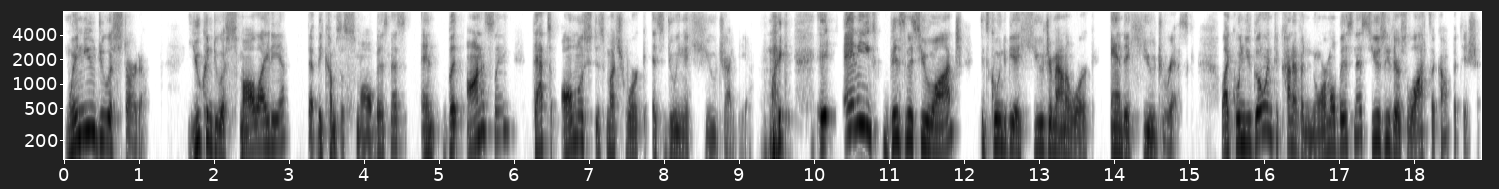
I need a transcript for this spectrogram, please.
When you do a startup, you can do a small idea that becomes a small business and but honestly that's almost as much work as doing a huge idea. Like it, any business you launch, it's going to be a huge amount of work and a huge risk. Like when you go into kind of a normal business, usually there's lots of competition,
